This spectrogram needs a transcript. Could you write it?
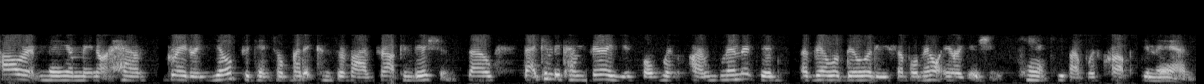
tolerant may or may not have greater yield potential, but it can survive drought conditions. So that can become very useful when our limited availability supplemental irrigation can't keep up with crop demand.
